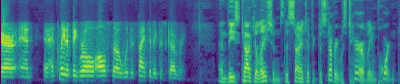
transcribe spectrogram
there, and it had played a big role also with the scientific discovery. And these calculations, this scientific discovery, was terribly important.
